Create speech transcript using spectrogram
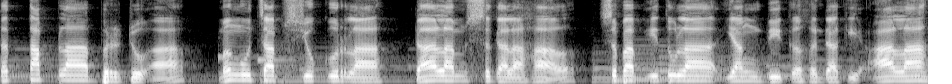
tetaplah berdoa, mengucap syukurlah dalam segala hal, sebab itulah yang dikehendaki Allah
